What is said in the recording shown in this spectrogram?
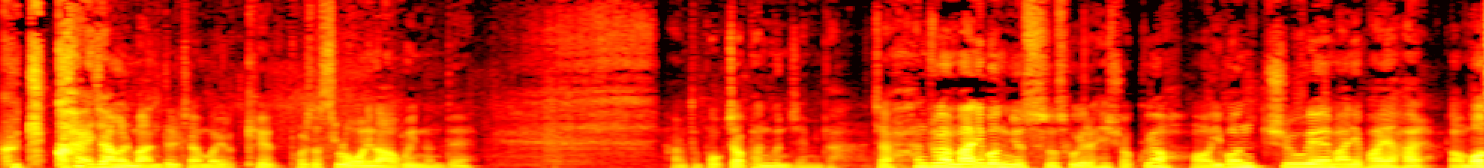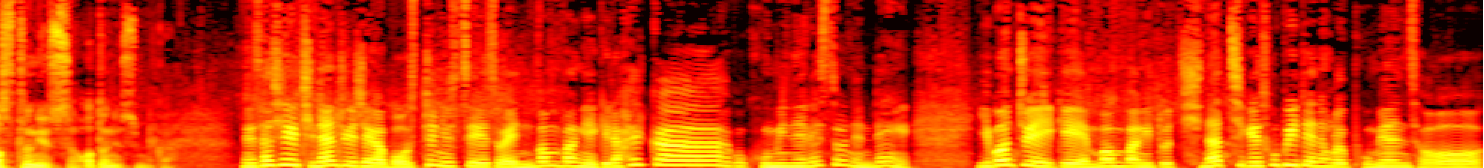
그 축하회장을 만들자 뭐 이렇게 벌써 슬로건이 나오고 있는데 아무튼 복잡한 문제입니다. 자, 한 주간 많이 본 뉴스 소개를 해주셨고요. 어, 이번 주에 많이 봐야 할 어, must 뉴스 어떤 뉴스입니까? 네, 사실 지난주에 제가 must 뉴스에서 N번방 얘기를 할까 하고 고민을 했었는데 이번 주에 이게 N번방이 또 지나치게 소비되는 걸 보면서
